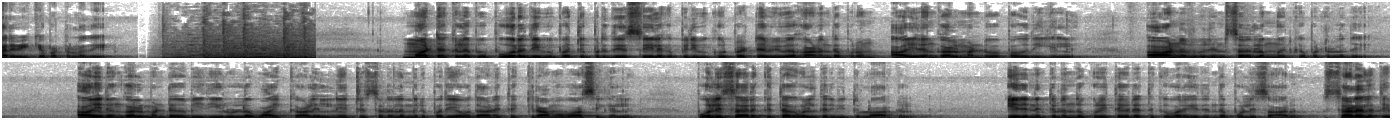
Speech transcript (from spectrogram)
அறிவிக்கப்பட்டுள்ளது. மட்டக்களப்பு போரதி விபத்து பிரதேச செயலக பிரிவுக்கு உட்பட்ட விவேகானந்தபுரம் ஆயிரங்கால் மண்டப பகுதியில் ஆணவர்களின் சடலம் மீட்கப்பட்டுள்ளது. ஆயிரங்கால் மண்டப வீதியில் உள்ள வாய்க்காலில் நேற்று சடலம் இருப்பதை அவதானித்த கிராமவாசிகள் போலீசாருக்கு தகவல் தெரிவித்துள்ளார்கள். இதனைத் தொடர்ந்து குறித்த இடத்துக்கு வருகை போலீசார் சடலத்தை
